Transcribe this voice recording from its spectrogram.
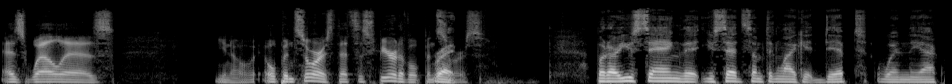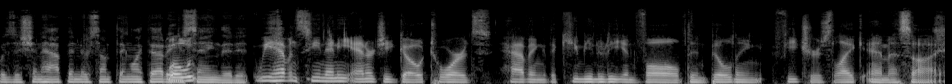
as well as you know open source that's the spirit of open right. source but are you saying that you said something like it dipped when the acquisition happened or something like that? Are well, you saying that it We haven't seen any energy go towards having the community involved in building features like MSI.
